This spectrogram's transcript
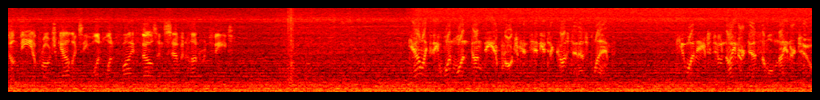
Dundee approach Galaxy 11 5700 feet. Galaxy 1-1 Dundee approach, continue to Custad as planned. QNH 29er decimal 9er 2.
